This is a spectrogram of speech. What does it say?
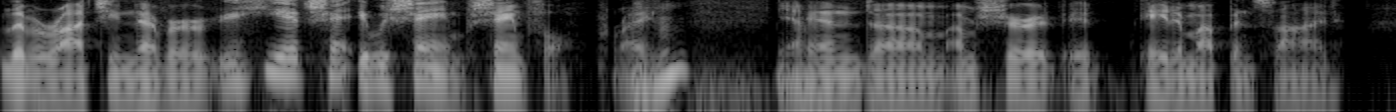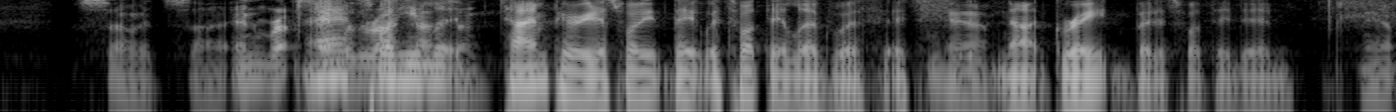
Liberace never, he had, shame, it was shame, shameful, right? Mm-hmm. Yeah. And um, I'm sure it, it ate him up inside. So it's, uh, and same That's with what Rock he Hudson. lived. Time period. It's what he, they, it's what they lived with. It's Yeah. not great, but it's what they did. Yep.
